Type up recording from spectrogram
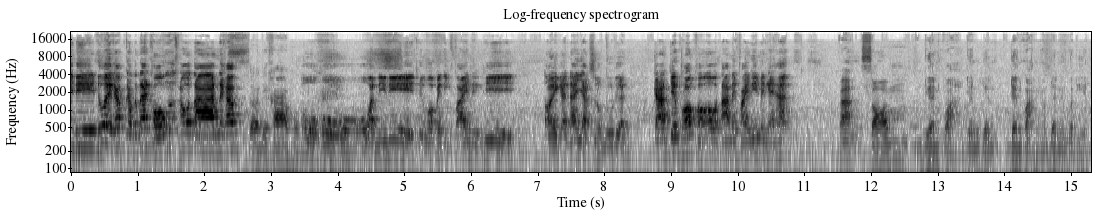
ยินดีด้วยครับกับทางด้านของอวตารนะครับ สวัสดีครับผม โอ้โห วันนี้นี่ถือว่าเป็นอีกไฟต์หนึ่งที่ต่อยกันได้อย่างสนุกดูเดือด การเตรียมพร้อมของอวตารในไฟต์นี้เป็นไงฮะ ก็ซ้อมเดือนกว่าเดือนเดือนเดือนกว่านะครับเดือนหนึ่งพอดีครับ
